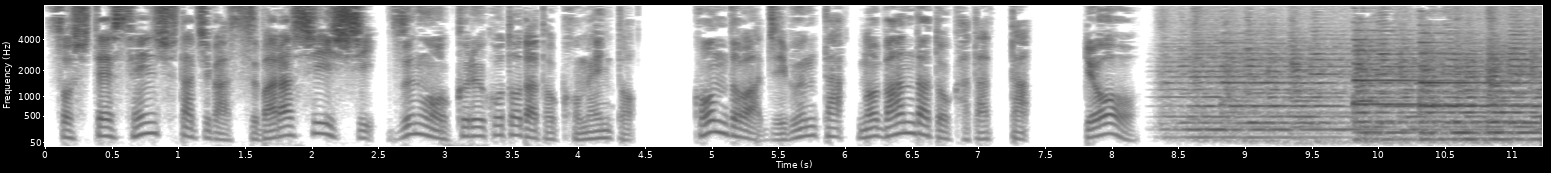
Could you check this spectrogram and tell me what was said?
そして選手たちが素晴らしいし、ズンを送ることだとコメント。今度は自分たの番だと語った。りょう。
